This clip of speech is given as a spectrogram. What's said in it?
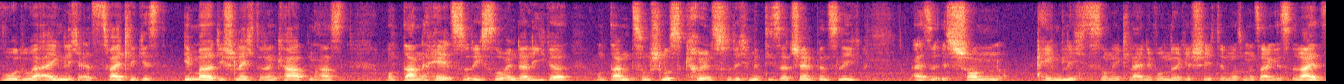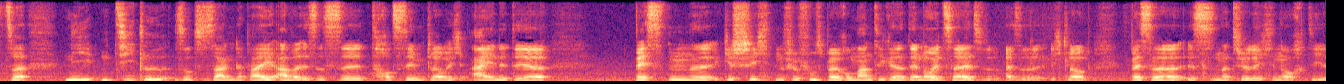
wo du eigentlich als Zweitligist immer die schlechteren Karten hast und dann hältst du dich so in der Liga und dann zum Schluss krönst du dich mit dieser Champions League. Also ist schon eigentlich so eine kleine Wundergeschichte, muss man sagen. Es war jetzt zwar nie ein Titel sozusagen dabei, aber es ist äh, trotzdem, glaube ich, eine der besten äh, Geschichten für Fußballromantiker der Neuzeit. Also ich glaube, besser ist natürlich noch die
